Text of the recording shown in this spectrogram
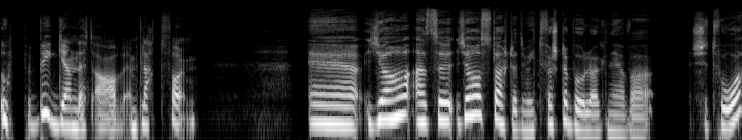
uppbyggandet av en plattform? Eh, ja, alltså jag startade mitt första bolag när jag var 22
